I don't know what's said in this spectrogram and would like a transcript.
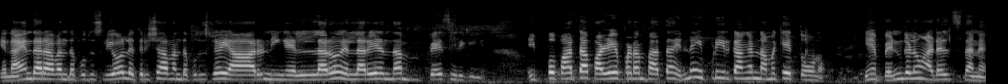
என் நயன்தாரா வந்த புதுசுலையோ இல்லை த்ரிஷா வந்த புதுசுலையோ யாரும் நீங்கள் எல்லாரும் எல்லாரையும் தான் பேசியிருக்கீங்க. இப்போ பார்த்தா பழைய படம் பார்த்தா என்ன இப்படி இருக்காங்கன்னு நமக்கே தோணும். ஏன் பெண்களும் அடல்ட்ஸ் தானே.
